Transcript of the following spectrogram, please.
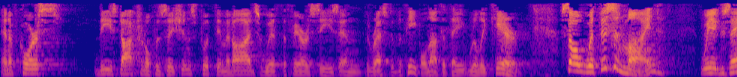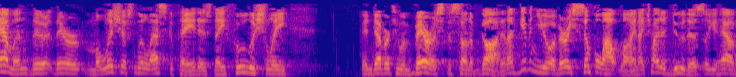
And of course, these doctrinal positions put them at odds with the Pharisees and the rest of the people, not that they really cared. So, with this in mind, we examine their, their malicious little escapade as they foolishly endeavor to embarrass the Son of God. And I've given you a very simple outline. I try to do this so you have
